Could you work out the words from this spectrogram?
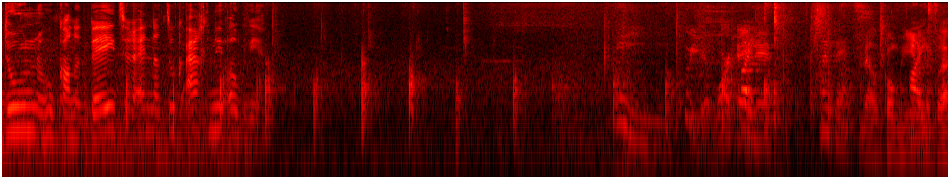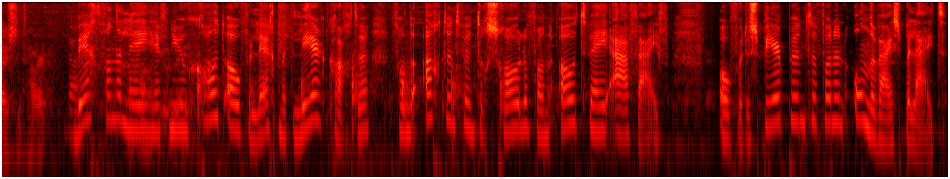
doen, hoe kan het beter. En dat doe ik eigenlijk nu ook weer. Hey. Goedemorgen. Hoi. Hoi Bert. Welkom hier Hoi. in het Bruisend Hart. Bert van der Lee heeft nu een groot overleg met leerkrachten van de 28 scholen van O2A5 over de speerpunten van hun onderwijsbeleid.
